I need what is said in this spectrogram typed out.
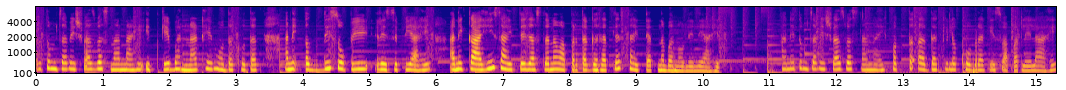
तर तुमचा विश्वास बसणार नाही. इतके भन्नाट हे मोदक होतात. आणि अगदी सोपी रेसिपी आहे. आणि काही साहित्य जास्त न वापरता घरातल्याच साहित्यातनं बनवलेले आहेत. आणि तुमचा विश्वास बसणार नाही. फक्त अर्धा किलो खोबरा केस वापरलेला आहे.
